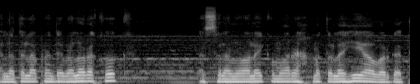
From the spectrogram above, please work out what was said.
আল্লাহ তালা আপনাদের ভালো রাখুক। আসসালামু আলাইকুম রহমতুল্লাহি আবরকাত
